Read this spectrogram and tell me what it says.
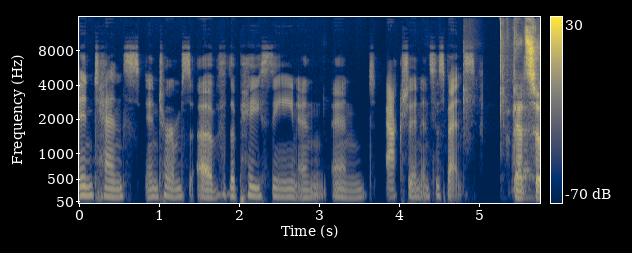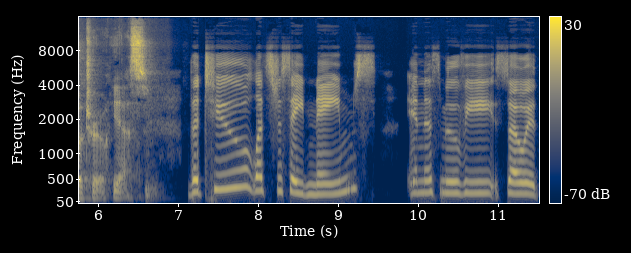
intense in terms of the pacing and and action and suspense. That's so true. Yes. The two, let's just say names in this movie. So it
